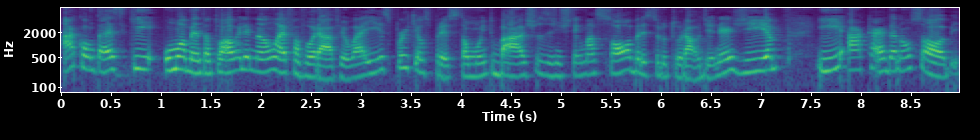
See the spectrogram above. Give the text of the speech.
Acontece que o momento atual ele não é favorável a isso, porque os preços estão muito baixos, a gente tem uma sobra estrutural de energia e a carga não sobe.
